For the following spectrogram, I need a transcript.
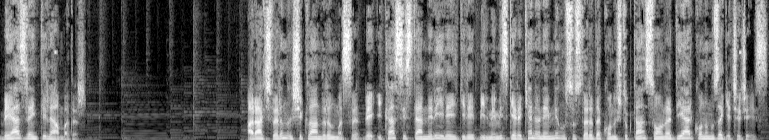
beyaz renkli lambadır. Araçların ışıklandırılması ve ikaz sistemleri ile ilgili bilmemiz gereken önemli hususları da konuştuktan sonra diğer konumuza geçeceğiz.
